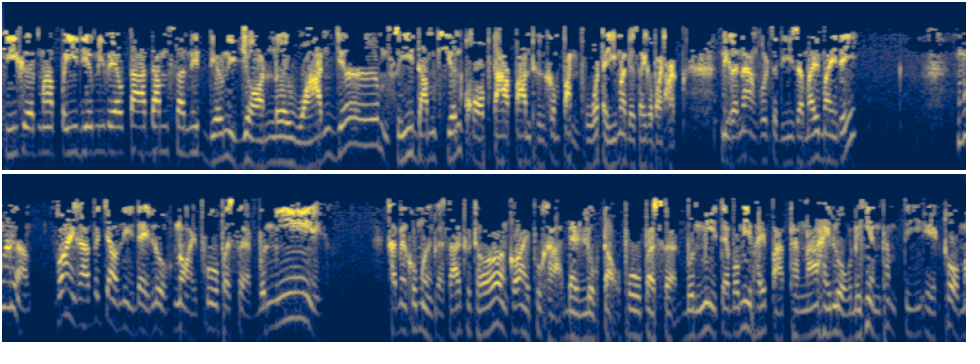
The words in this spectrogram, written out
ขีเกิดมาปีเดียวมีแววตาดำสนิทเดียวนี่หย่อนเลยหวานเยิ้มสีดำเขียนขอบตาปานถือกำปั้นผัวตีมาเดี๋ยวใส่กระปทัก นี่ก็นั่งพุทธดีสมัยใหม่ดิ เมื่อขอให้ข้าพเจ้านี่ได้ลูกหน่อยผู้ประเสริฐบนมีข้าเป็นคู่เหมือนกับสาธุทอนก็ให้ผู้ขาได้ลูกเต่าผู้ประเสริฐบุญมี แต่บ่มีไผปาถนาให้ลูกได้เฮียนทำตีเอกโทม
